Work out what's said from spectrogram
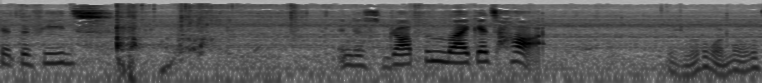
Get the feeds. And just drop them like it's hot. There's another one. Look.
